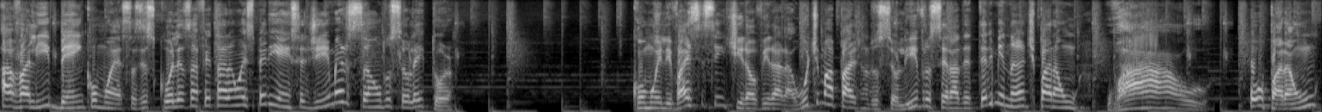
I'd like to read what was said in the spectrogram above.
avalie bem como essas escolhas afetarão a experiência de imersão do seu leitor. Como ele vai se sentir ao virar a última página do seu livro será determinante para um Uau! ou para um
